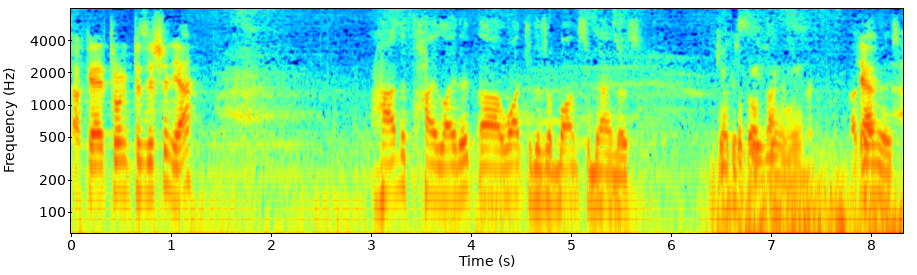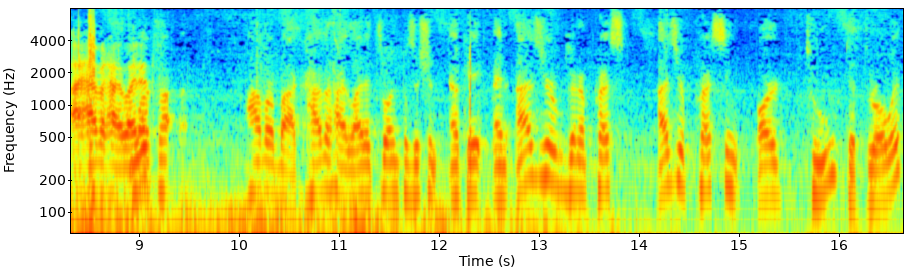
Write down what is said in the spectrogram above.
Okay. Throwing position. Yeah. have it highlighted. Uh, watch it. There's a monster behind us. That's Okay, still okay. attacking. don't. Okay, Yeah. anyways. I have it highlighted. Mark, ha- have our back. Have it highlighted, throwing position. Okay, and as you're gonna press, as you're pressing R2 to throw it,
